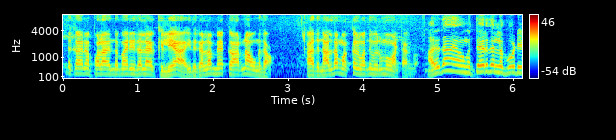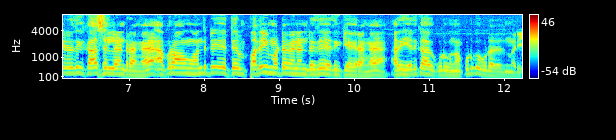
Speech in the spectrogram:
இந்த காரணம் பல இந்த மாதிரி இதெல்லாம் இருக்குது இல்லையா? இதுக்கெல்லாமே காரணம் அவங்க தான். அதனால தான் மக்கள் வந்து விரும்ப மாட்டாங்க. அதுதான் அவங்க தேர்தலில் போட்டிடுறதுக்கு காசு இல்லைன்றாங்க. அப்புறம் அவங்க வந்துட்டு பதவி மட்டும் வேணுன்றது எதுக்கு கேட்குறாங்க அது எதுக்காக கொடுக்கணும்? கொடுக்கக்கூடாது இது மாதிரி.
